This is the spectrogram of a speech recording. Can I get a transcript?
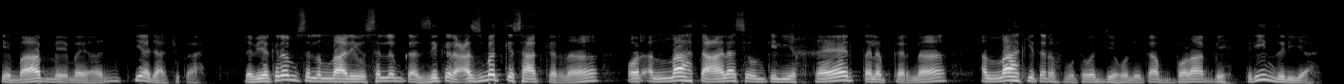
کے باب میں بیان کیا جا چکا ہے۔ نبی اکرم صلی اللہ علیہ وسلم کا ذکر عظمت کے ساتھ کرنا اور اللہ تعالیٰ سے ان کے لیے خیر طلب کرنا اللہ کی طرف متوجہ ہونے کا بڑا بہترین ذریعہ ہے۔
